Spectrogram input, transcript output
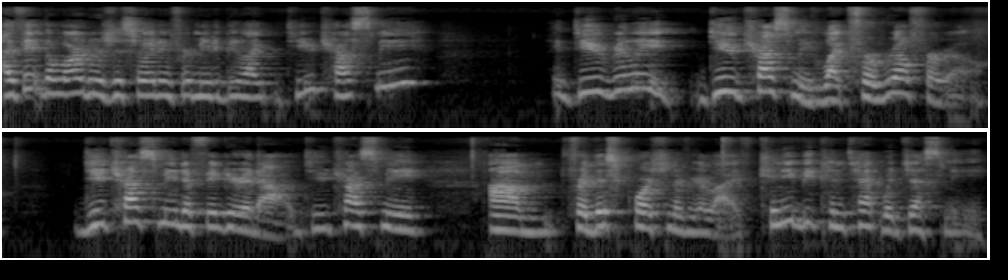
i think the lord was just waiting for me to be like do you trust me? Do you really do you trust me? Like for real for real. Do you trust me to figure it out? Do you trust me um, for this portion of your life? Can you be content with just me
